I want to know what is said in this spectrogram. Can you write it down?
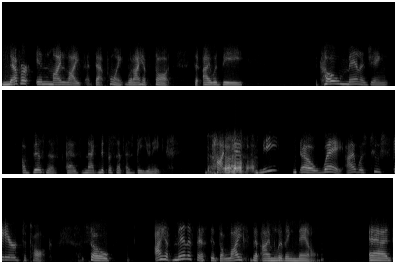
Never in my life at that point would I have thought that I would be co managing a business as magnificent as Be Unique. Podcast, me? No way. I was too scared to talk. So I have manifested the life that I'm living now. And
